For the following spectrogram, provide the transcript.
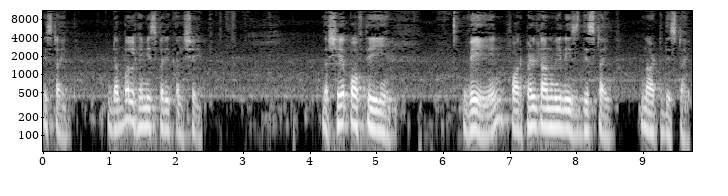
this type double hemispherical shape. The shape of the vane for pelton wheel is this type not this type.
